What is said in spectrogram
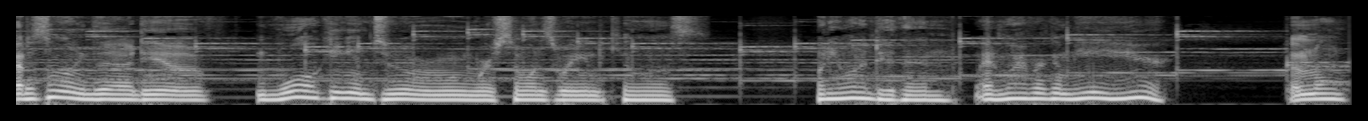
I just don't like the idea of walking into a room where someone's waiting to kill us. What do you want to do then? And why bring him here? I'm not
